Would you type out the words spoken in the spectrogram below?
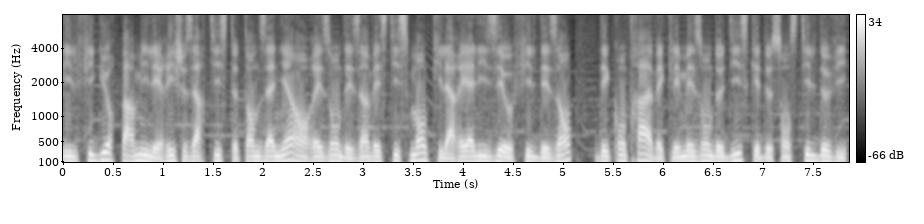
Il figure parmi les riches artistes tanzaniens en raison des investissements qu'il a réalisés au fil des ans, des contrats avec les maisons de disques et de son style de vie.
